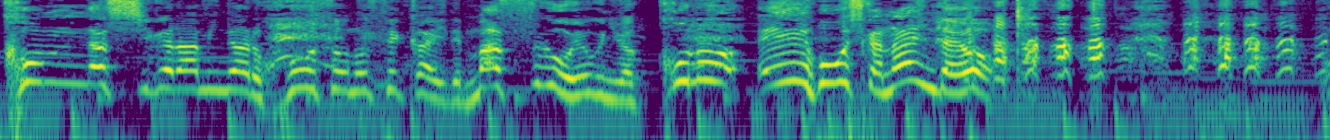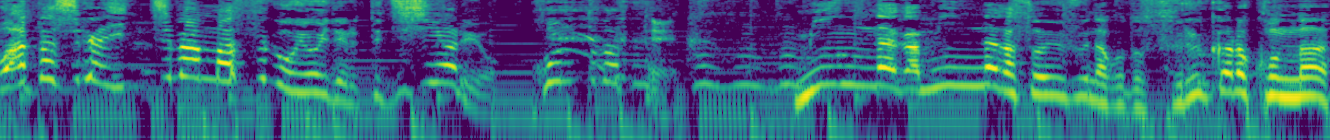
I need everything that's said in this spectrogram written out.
こんなしがらみのある放送の世界でまっすぐ泳ぐにはこの泳法しかないんだよ。私が一番まっすぐ泳いでるって自信あるよ。本当だって。みんながみんながそういう風なことするからこんな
